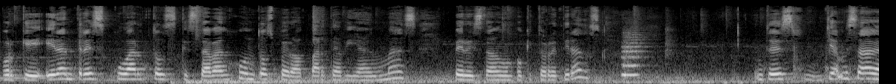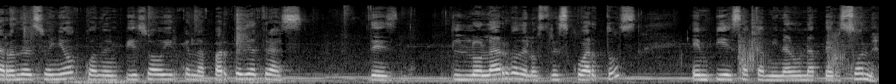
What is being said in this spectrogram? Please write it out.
porque eran tres cuartos que estaban juntos, pero aparte habían más, pero estaban un poquito retirados. Entonces ya me estaba agarrando el sueño cuando empiezo a oír que en la parte de atrás, de lo largo de los tres cuartos, empieza a caminar una persona,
